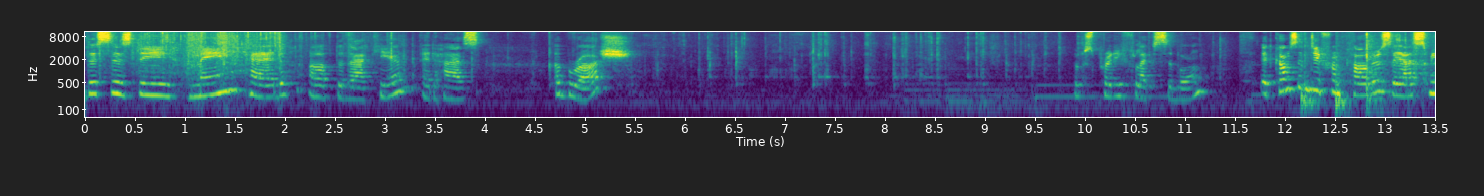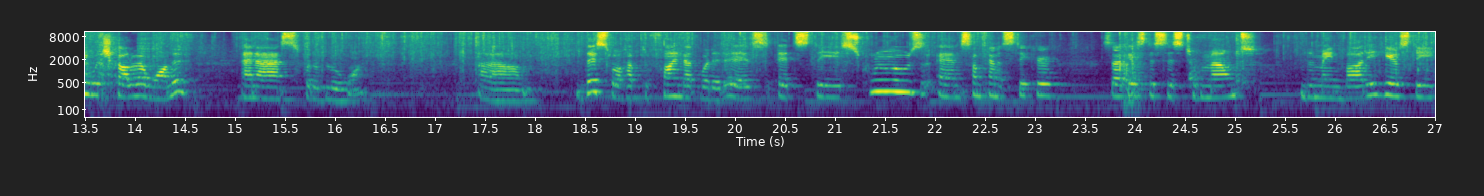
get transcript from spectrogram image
This is the main head of the vacuum. It has a brush Looks pretty flexible. It comes in different colors. They asked me which color I wanted and I asked for the blue one. Um, this we'll have to find out what it is. It's the screws and some kind of sticker. So I guess this is to mount the main body. Here's the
